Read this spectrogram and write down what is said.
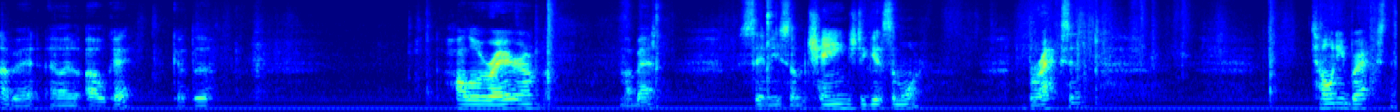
Not bad. Uh, okay, got the Hollow Rare. Um, not bad. Save me some change to get some more. Braxton. Tony Braxton.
